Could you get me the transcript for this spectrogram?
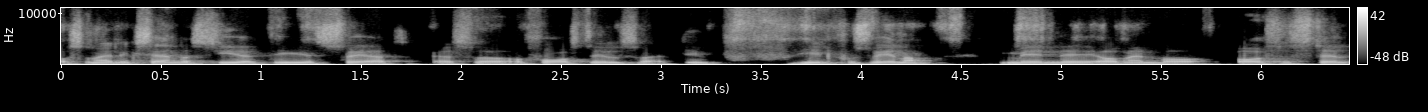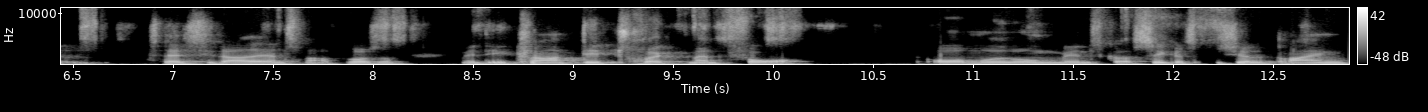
Og som Alexander siger, det er svært altså, at forestille sig, at det helt forsvinder, men, øh, og man må også selv tage sit eget ansvar på sig. Men det er klart, det tryk, man får over mod unge mennesker, og sikkert specielt drenge,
